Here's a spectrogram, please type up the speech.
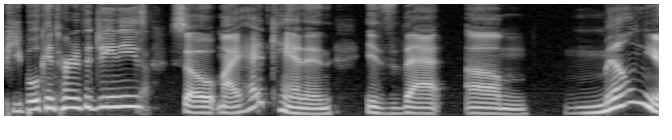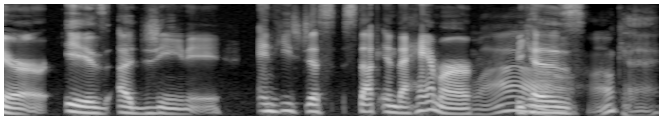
people can turn into genies. Yeah. So my head canon is that um Mjolnir is a genie and he's just stuck in the hammer. Wow. because- okay.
